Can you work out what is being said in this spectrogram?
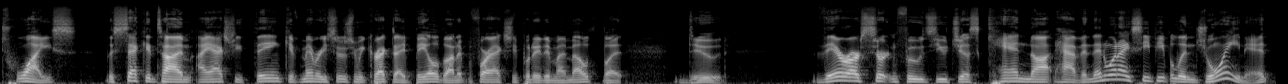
twice. The second time, I actually think, if memory serves me correct, I bailed on it before I actually put it in my mouth. But, dude, there are certain foods you just cannot have. And then when I see people enjoying it,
